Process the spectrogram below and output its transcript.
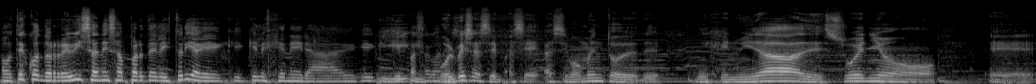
A ustedes cuando revisan esa parte de la historia, ¿qué, qué- qué les genera? ¿Qué, qué- Y, qué pasa con volvés eso? a ese, a ese- momento de, de- de ingenuidad, de sueño eh,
